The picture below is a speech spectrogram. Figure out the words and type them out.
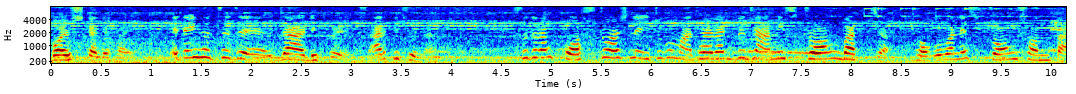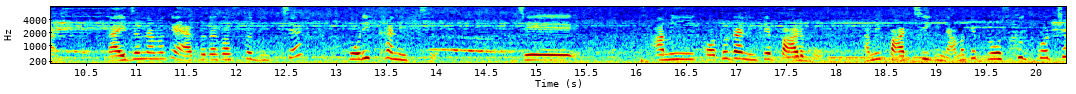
বয়সকালে হয়। এটাই হচ্ছে যে, যা ডিফারেন্স আর কিছু না। সুতরাং কষ্ট আসলে এইটুকু মাথায় রাখবে যে, আমি স্ট্রং বাচ্চা, ভগবানের স্ট্রং সন্তান। তাই জন্য আমাকে এতটা কষ্ট দিচ্ছে, পরীক্ষা নিচ্ছে যে আমি কতটা নিতে পারব? আমি পারছি কি না আমাকে প্রস্তুত করছে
